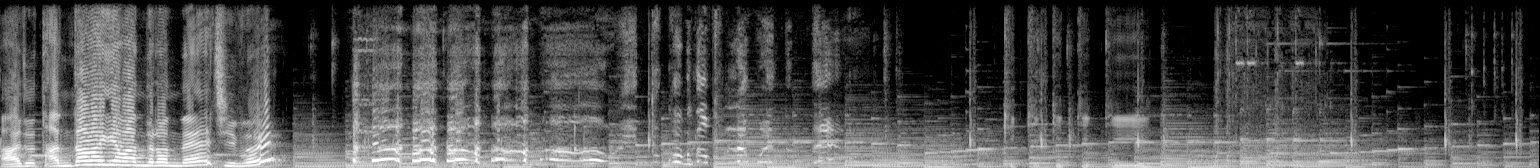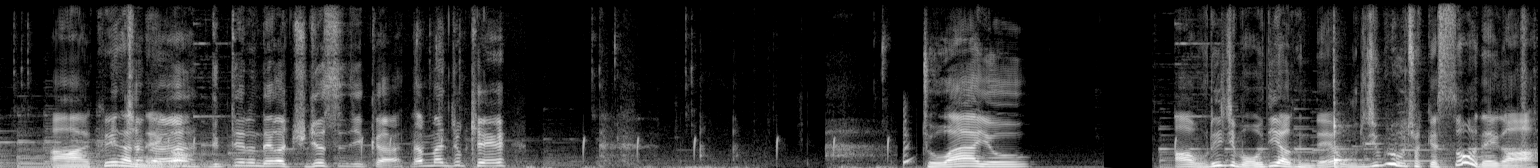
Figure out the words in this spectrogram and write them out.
아주 단단하게 만들었네 집을 뚜껑 덮으려고 했는데. 키키키키키 아 큰일 났네. 이거 늑대는 내가 죽였으니까 난 만족해. 좋아요 아 우리 집 어디야 근데? 우리 집을 못 찾겠어 내가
